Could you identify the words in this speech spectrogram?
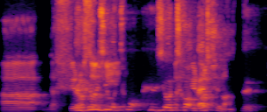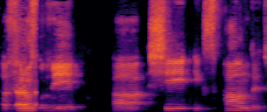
uh, the So who's your top, who's your top philosophy- echelon? the philosophy uh, she expounded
